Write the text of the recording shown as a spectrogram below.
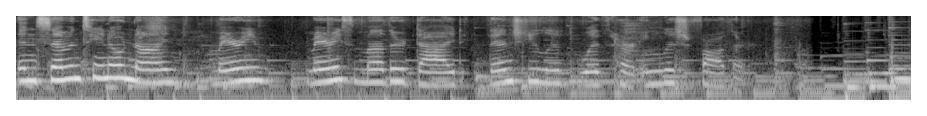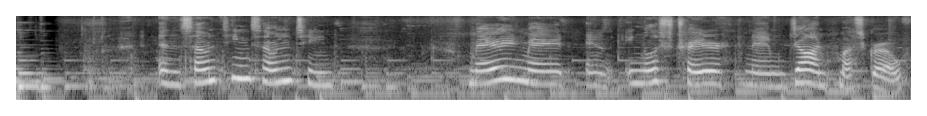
In 1709, Mary, Mary's mother died. Then she lived with her English father. In 1717, Mary married an English trader named John Musgrove.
